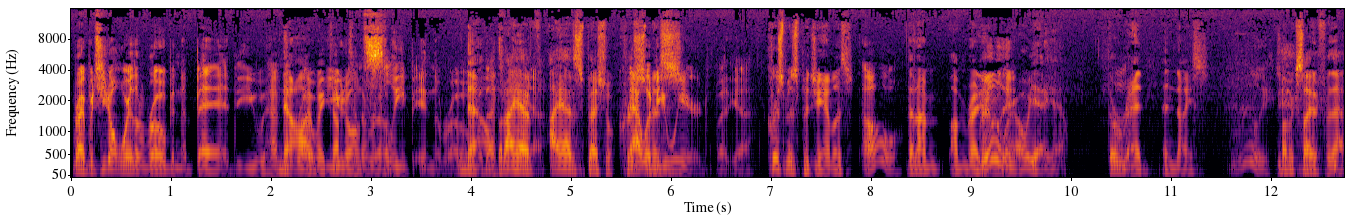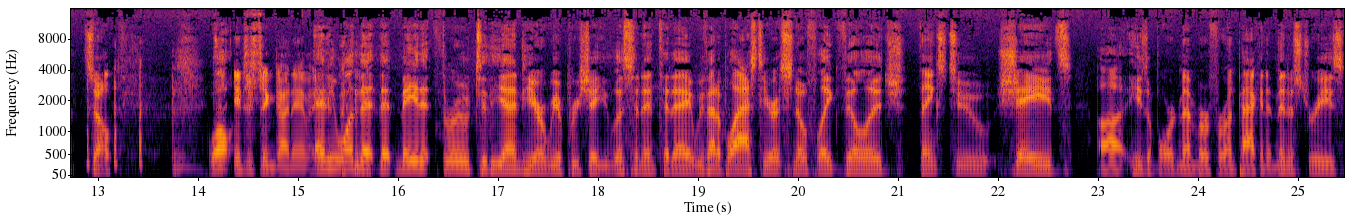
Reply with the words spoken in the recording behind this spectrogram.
Right, but you don't wear the robe in the bed. You have No, the I robe. wake you up to don't the robe. sleep in the robe. no, That's but I have yeah. I have special Christmas. that would be weird, but yeah. Christmas pajamas Oh, that I'm I'm ready to Really? wear. Oh yeah, yeah. They're Hmm. red and nice. really? So I'm excited for that. So, well, Interesting dynamic. anyone that, that made it through to the end here, we appreciate you listening today. We've had a blast here at Snowflake Village, thanks to Shades. Uh, he's a board member for Unpacking It Ministries,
